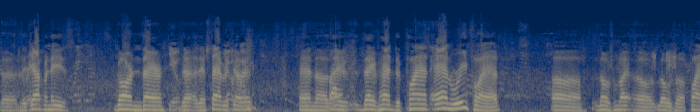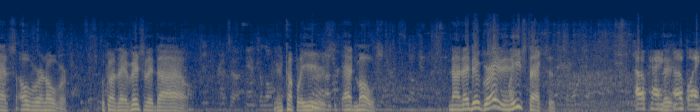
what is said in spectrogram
the the Japanese garden there, the, the establishment You have a of it, and uh, they they've had to plant and replant uh, those uh, those uh, plants over and over because they eventually die out in a couple of years at most. Now they do great in East Texas. Okay. They- oh boy.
